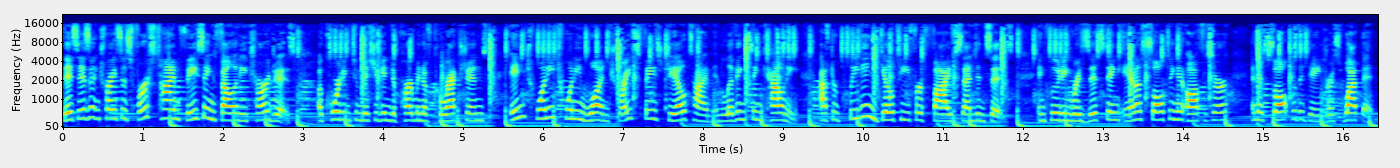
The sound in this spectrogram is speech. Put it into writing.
This isn't Trice's first time facing felony charges. According to Michigan Department of Corrections, in 2021, Trice faced jail time in Livingston County after pleading guilty for five sentences, including resisting and assaulting an officer and assault with a dangerous weapon.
